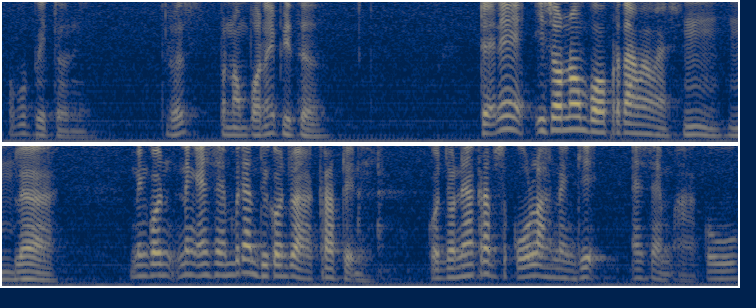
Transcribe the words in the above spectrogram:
Apa beda nih? Terus penompornya beda. dekne iso nompo pertama mas? Hmm, hmm. lah ning kon- ning SMP kan di konco akrab dekne koncone akrab sekolah neng G SMA aku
